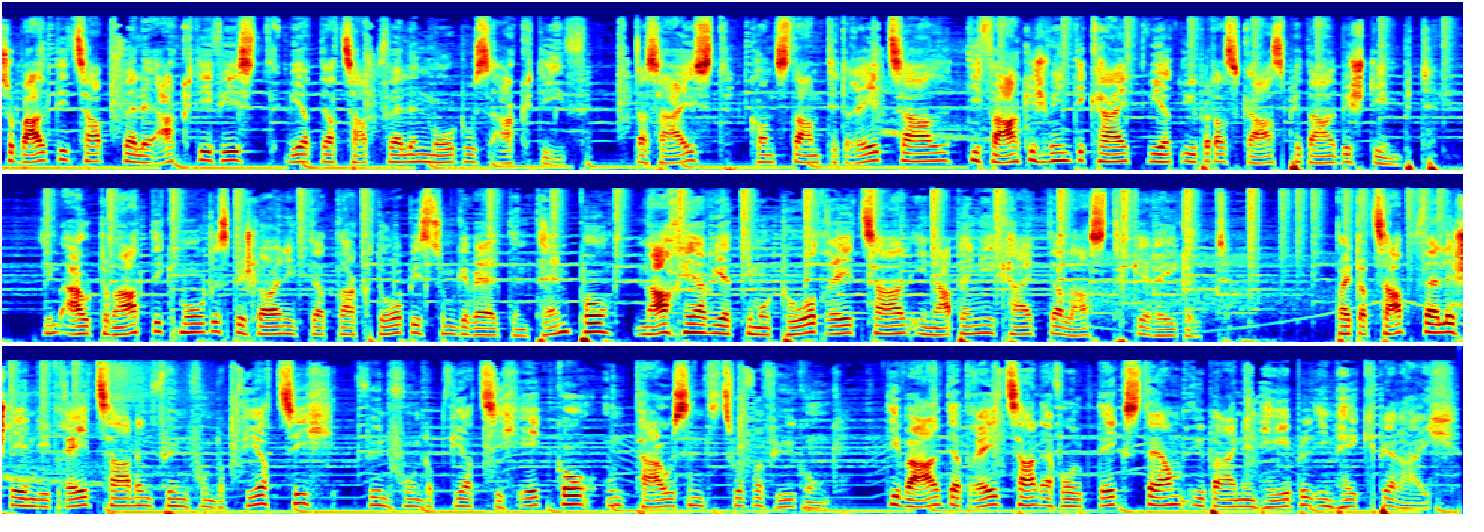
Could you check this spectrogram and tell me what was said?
Sobald die Zapfwelle aktiv ist, wird der Zapfwellenmodus aktiv. Das heißt, konstante Drehzahl, die Fahrgeschwindigkeit wird über das Gaspedal bestimmt. Im Automatikmodus beschleunigt der Traktor bis zum gewählten Tempo, nachher wird die Motordrehzahl in Abhängigkeit der Last geregelt. Bei der Zapfwelle stehen die Drehzahlen 540, 540 Eco und 1000 zur Verfügung. Die Wahl der Drehzahl erfolgt extern über einen Hebel im Heckbereich.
